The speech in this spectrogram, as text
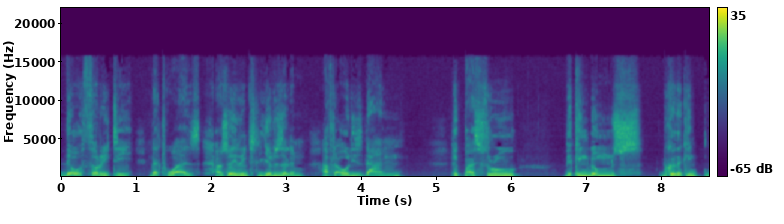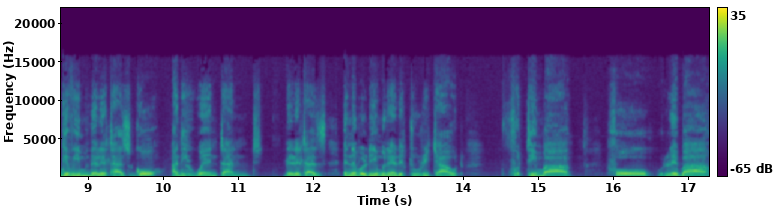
the authority that was. And so he reached Jerusalem after all is done. He passed through the kingdoms because the king gave him the letters go and he went and the letters enabled him really to reach out for timber, for labor,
